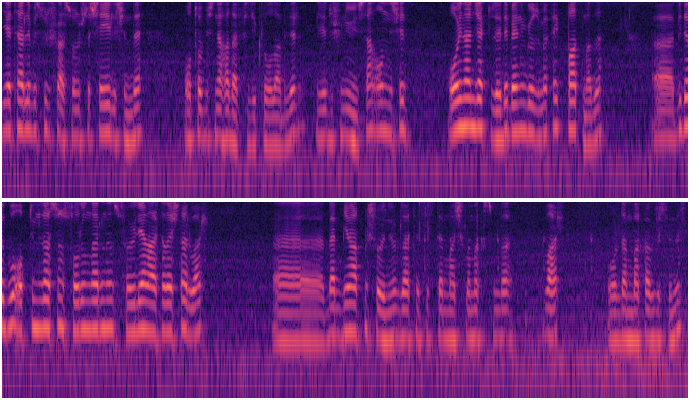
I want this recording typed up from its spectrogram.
yeterli bir sürüş var. Sonuçta şehir içinde otobüs ne kadar fizikli olabilir diye düşünüyor insan. Onun için oynanacak düzeyde benim gözüme pek batmadı. Ee, bir de bu optimizasyon sorunlarını söyleyen arkadaşlar var. Ee, ben 1060 oynuyorum. Zaten sistem açıklama kısmında var. Oradan bakabilirsiniz.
